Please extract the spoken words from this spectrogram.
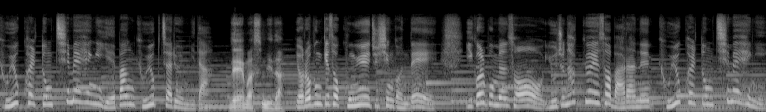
교육활동 침해 행위 예방 교육 자료입니다. 네, 맞습니다. 여러분께서 공유해 주신 건데 이걸 보면서 요즘 학교에서 말하는 교육활동 침해 행위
